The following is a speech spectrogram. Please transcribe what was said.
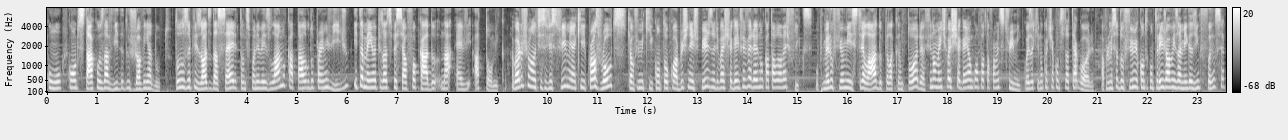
com, o, com obstáculos da vida do jovem adulto. Todos os episódios da série estão disponíveis lá no catálogo do Prime Video e também um episódio especial focado na Eve atômica. Agora, a última notícia de streaming é que Crossroads, que é um filme que contou com a Britney Spears, ele vai chegar em fevereiro no catálogo da Netflix. O primeiro filme estrelado pela cantora finalmente vai chegar em alguma plataforma de streaming, coisa que nunca tinha acontecido até agora. A premissa do filme conta com três jovens amigas de infância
